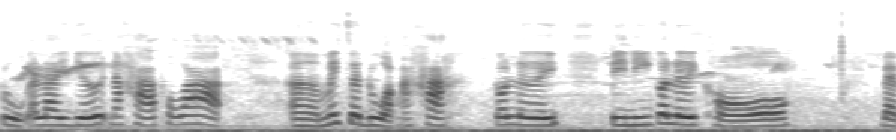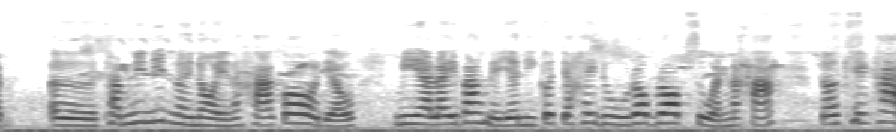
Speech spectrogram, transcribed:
ปลูกอะไรเยอะนะคะ เพราะว่าไม่สะดวกอะค่ะก็เลยปีนี้ก็เลยขอแบบ เออทำนิดๆหน่อยๆนะคะ ก็เดี๋ยวมีอะไรบ้างเดี๋ยวยานีก็จะให้ดูรอบๆสวนนะคะ ก็โอเคค่ะ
